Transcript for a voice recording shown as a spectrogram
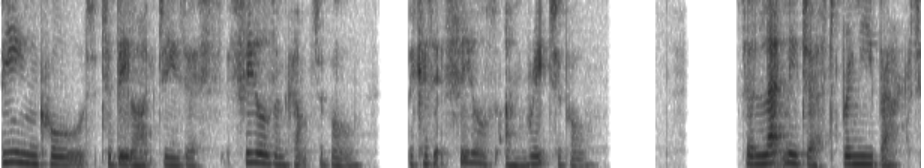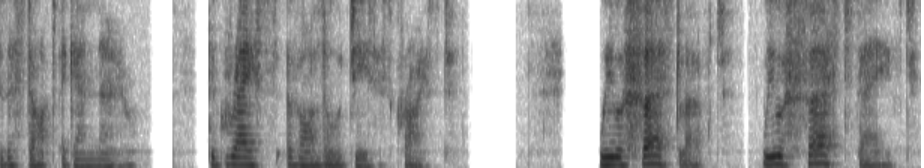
Being called to be like Jesus feels uncomfortable because it feels unreachable. So let me just bring you back to the start again now the grace of our Lord Jesus Christ. We were first loved, we were first saved.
